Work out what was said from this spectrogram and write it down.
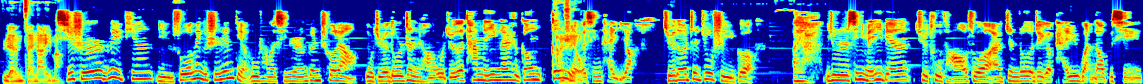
人在那里吗？其实那天你说那个时间点路上的行人跟车辆，我觉得都是正常的。我觉得他们应该是跟跟我的心态一样，觉得这就是一个，哎呀，就是心里面一边去吐槽说啊郑州的这个排雨管道不行，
